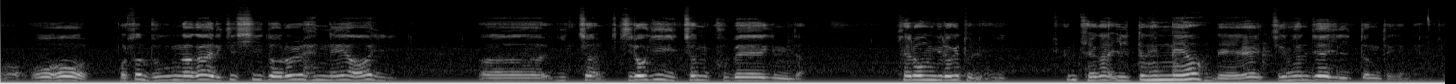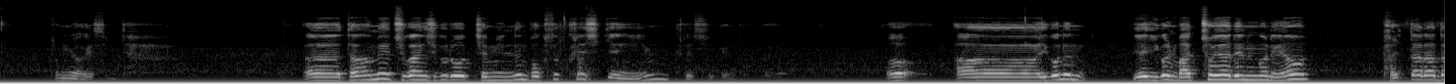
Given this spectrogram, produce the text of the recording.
어, 오호, 벌써 누군가가 이렇게 시도를 했네요. 이, 어, 2,000, 기록이 2,900입니다. 새로운 기록이 돌, 이- 지금 제가 1등 했네요. 네, 지금 현재 1등 되겠네요. 종료하겠습니다. 아, 다음에 주관식으로 재미있는 복수 크래시 게임. 크래시 게임 볼까요? 어, 아, 이거는 예, 이걸 맞춰야 되는 거네요. 발달하다,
